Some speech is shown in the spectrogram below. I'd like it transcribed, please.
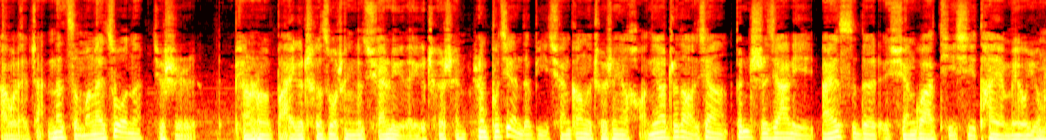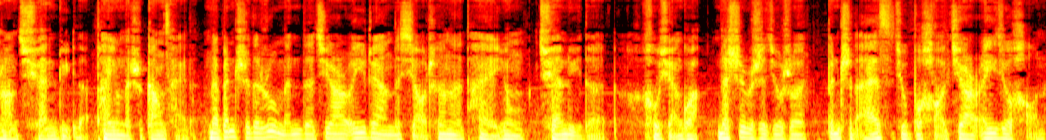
拿过来占。那怎么来做呢？就是。比方说，把一个车做成一个全铝的一个车身，那不见得比全钢的车身要好。你要知道，像奔驰家里 S 的悬挂体系，它也没有用上全铝的，它用的是钢材的。那奔驰的入门的 GLA 这样的小车呢，它也用全铝的后悬挂。那是不是就说奔驰的 S 就不好，GLA 就好呢？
